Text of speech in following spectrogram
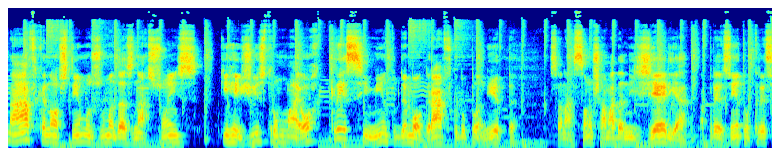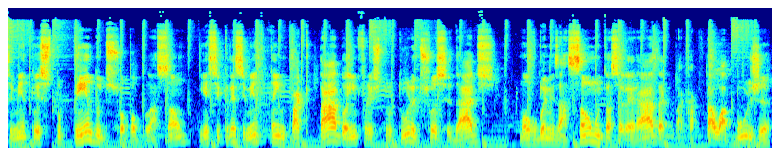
Na África, nós temos uma das nações que registra o maior crescimento demográfico do planeta, essa nação chamada Nigéria apresenta um crescimento estupendo de sua população e esse crescimento tem impactado a infraestrutura de suas cidades, uma urbanização muito acelerada, a capital Abuja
